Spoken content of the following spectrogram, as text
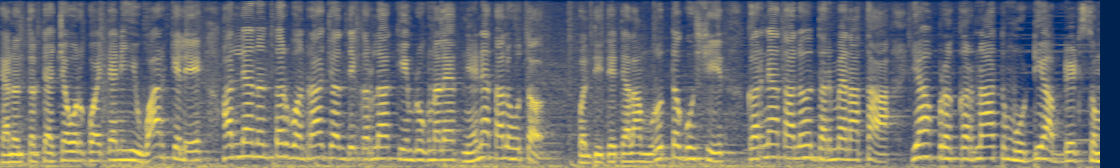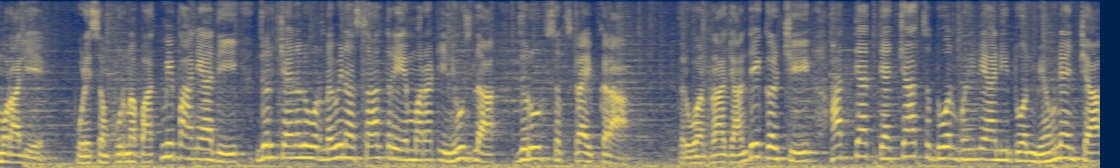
त्यानंतर त्याच्यावर कोयत्यानेही वार केले. हल्ल्यानंतर वनराज जांदेकरला केम रुग्णालयात नेण्यात आलं होतं. पण तिथे त्याला मृत घोषित करण्यात आलं. दरम्यान आता या प्रकरणात मोठी अपडेट समोर आली आहे पुढे संपूर्ण बातमी पाहण्याआधी जर चॅनलवर नवीन असाल तर एम मराठी न्यूजला जरूर सबस्क्राईब करा. तर वनराज आंदेकरची हत्या त्याच्याच दोन बहिणी आणि दोन मेहुण्यांच्या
